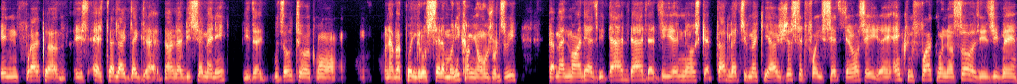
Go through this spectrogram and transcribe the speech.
une fois qu'elle était dans la huitième année, nous autres, euh, on n'avait pas une grosse cérémonie comme ils ont aujourd'hui. Puis elle m'a demandé, elle dit, Dad, Dad, elle dit, non, je suis capable de mettre du maquillage juste cette fois ici. Sinon, c'est rien qu'une fois qu'on a ça. J'ai dit, ben,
